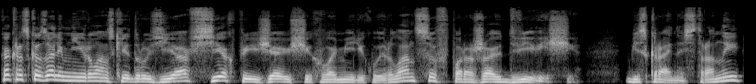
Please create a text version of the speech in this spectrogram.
Как рассказали мне ирландские друзья, всех приезжающих в Америку ирландцев поражают две вещи – бескрайность страны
